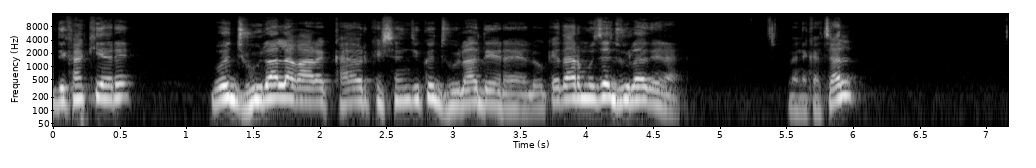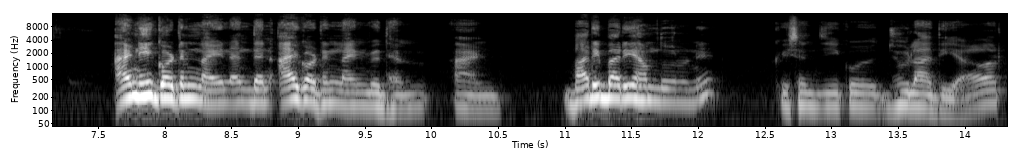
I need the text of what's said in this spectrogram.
दिखा कि अरे, वो झूला लगा रखा है और किशन जी को झूला दे रहे हैं लोग। कहता मुझे झूला दे रहा है। मैंने कहा, चल। And he got in line and then I got in line with him and बारी बारी हम दोनों ने किशन जी को झूला दिया और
